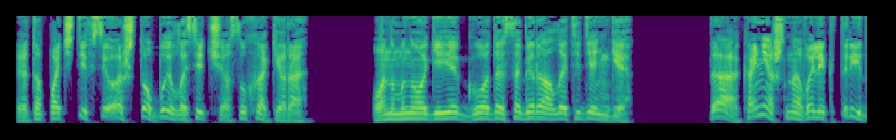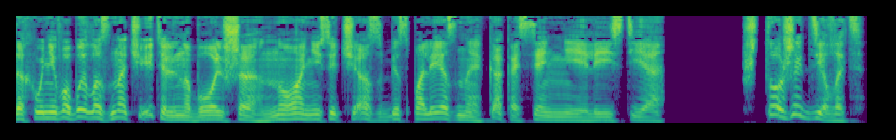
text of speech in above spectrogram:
Это почти все, что было сейчас у хакера. Он многие годы собирал эти деньги. Да, конечно, в электридах у него было значительно больше, но они сейчас бесполезны, как осенние листья. Что же делать?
